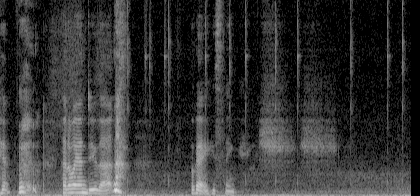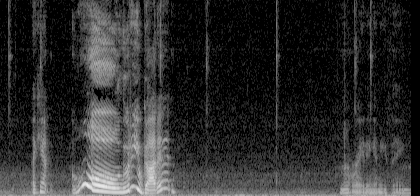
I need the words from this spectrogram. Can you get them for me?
Okay. How do I undo that? okay, he's thinking. I can't. Oh, Ludi, you got it? I'm not writing anything.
